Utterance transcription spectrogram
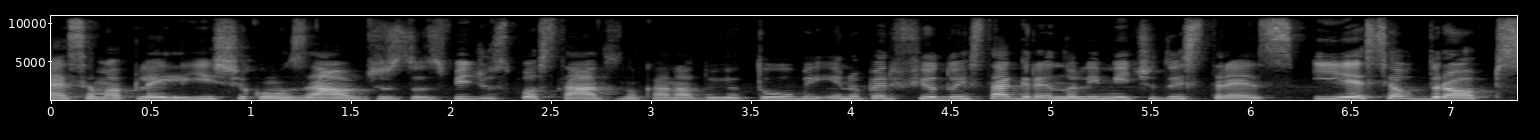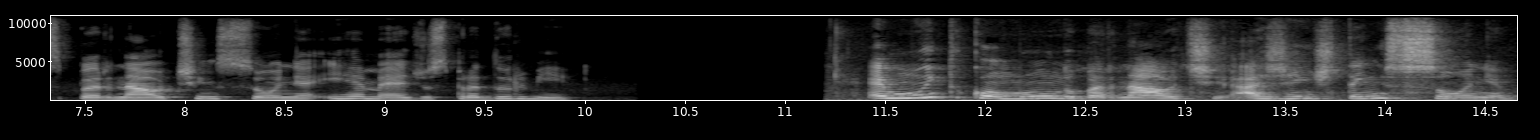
essa é uma playlist com os áudios dos vídeos postados no canal do YouTube e no perfil do Instagram No Limite do Estresse. E esse é o Drops Burnout, Insônia e Remédios para Dormir. É muito comum no burnout a gente ter insônia.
